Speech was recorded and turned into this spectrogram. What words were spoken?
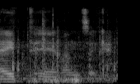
అయితే one second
